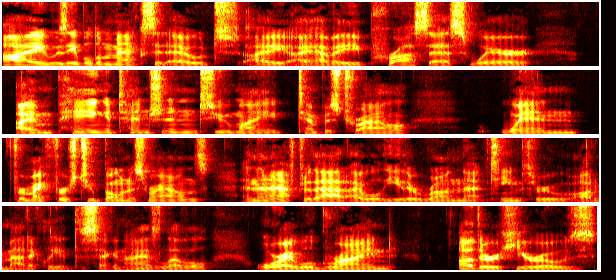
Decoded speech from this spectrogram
I was able to max it out. I, I have a process where I am paying attention to my Tempest Trial when for my first two bonus rounds, and then after that, I will either run that team through automatically at the second highest level, or I will grind other heroes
